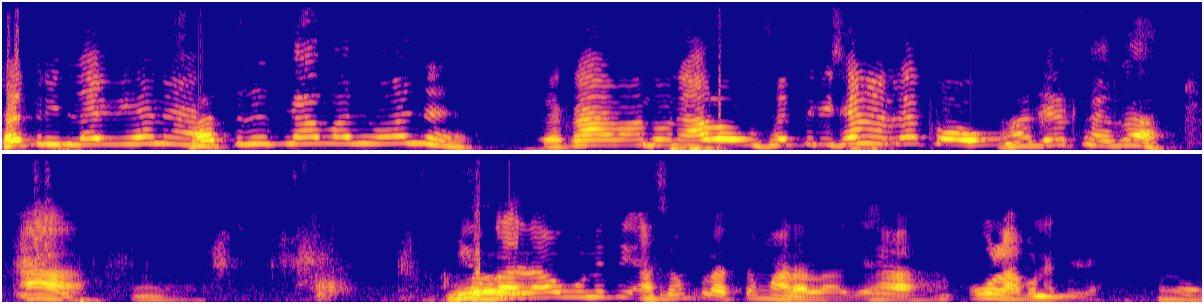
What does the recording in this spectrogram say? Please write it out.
છત્રી જ લાવી છે ને? છત્રી જ લાવવાની હોય ને. તો કાંઈ વાંધો નહીં. હાલો હું છત્રી છે ને લેતો આવું. હા લેતા જા. હા. બેકાર આવું નથી. આ સંપલા તમારા લાગે. હા ઓલા પણ પીડ્યા હા.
